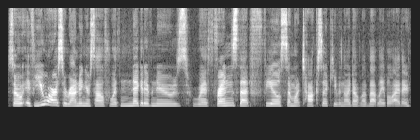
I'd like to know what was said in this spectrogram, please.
So, if you are surrounding yourself with negative news, with friends that feel somewhat toxic, even though I don't love that label either,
